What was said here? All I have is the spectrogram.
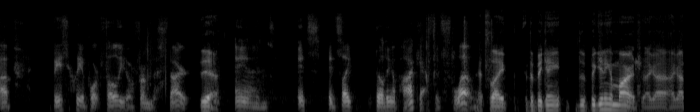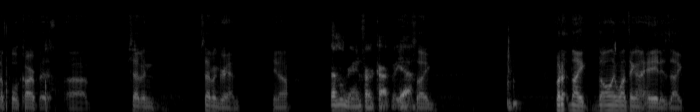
up basically a portfolio from the start, Yeah, and it's it's like building a podcast. It's slow. it's like the beginning the beginning of March. I got I got a pull carpet, uh, seven seven grand. You know, Seven grand for a carpet. Yeah. it's like. But like the only one thing I hate is like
